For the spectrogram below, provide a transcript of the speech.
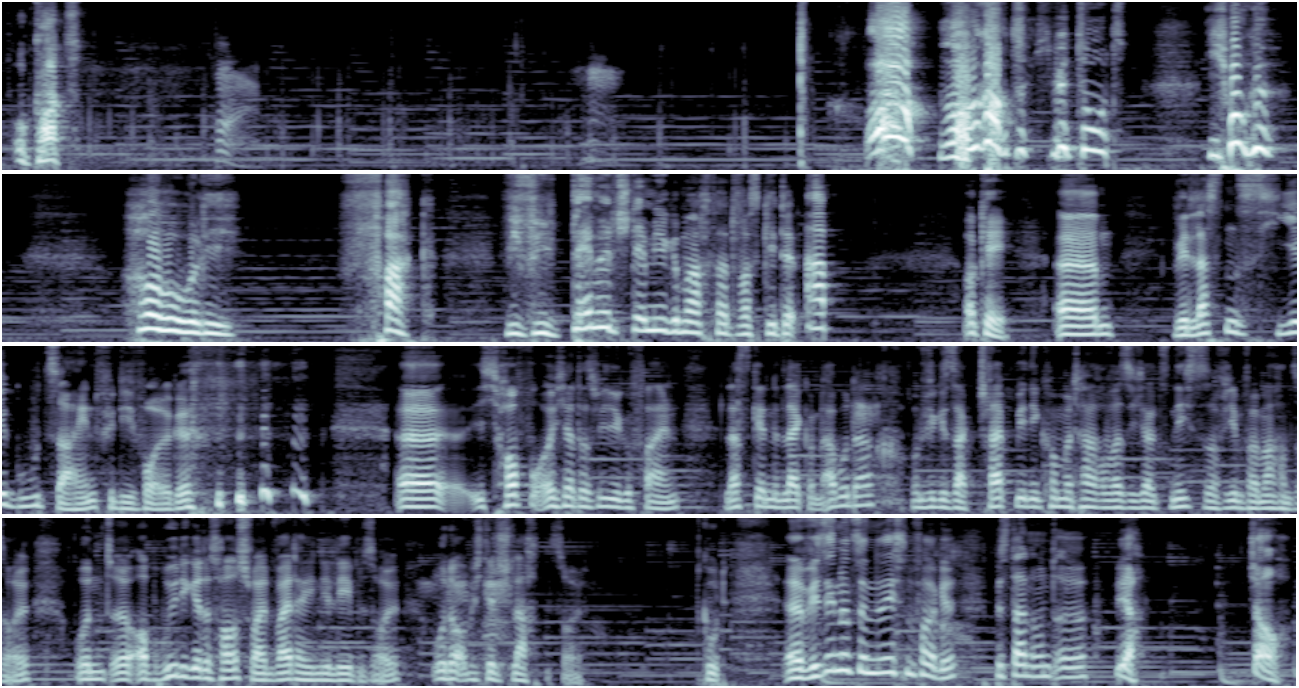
Oh Gott! Gott, ich bin tot! Junge! Holy fuck! Wie viel Damage der mir gemacht hat, was geht denn ab? Okay, ähm, wir lassen es hier gut sein für die Folge. äh, ich hoffe, euch hat das Video gefallen. Lasst gerne ein Like und ein Abo da. Und wie gesagt, schreibt mir in die Kommentare, was ich als nächstes auf jeden Fall machen soll. Und äh, ob Rüdiger das Hausschwein weiterhin hier leben soll. Oder ob ich den schlachten soll. Gut. Äh, wir sehen uns in der nächsten Folge. Bis dann und äh, ja. Ciao.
